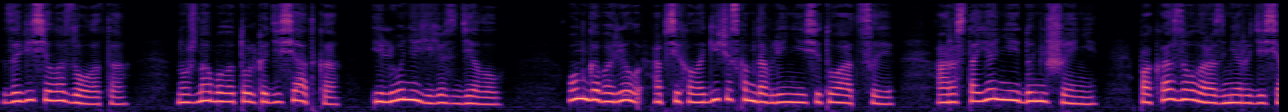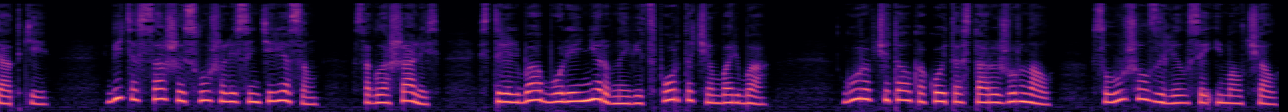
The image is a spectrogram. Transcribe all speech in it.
зависело золото. Нужна была только десятка, и Леня ее сделал. Он говорил о психологическом давлении ситуации, о расстоянии до мишени, показывал размеры десятки. Витя с Сашей слушали с интересом, соглашались, стрельба – более нервный вид спорта, чем борьба. Гуров читал какой-то старый журнал, слушал, злился и молчал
